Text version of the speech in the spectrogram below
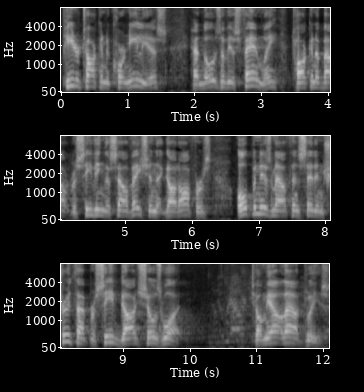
Peter talking to Cornelius and those of his family, talking about receiving the salvation that God offers, opened his mouth and said, In truth, I perceive God shows what? Tell me out loud, please.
